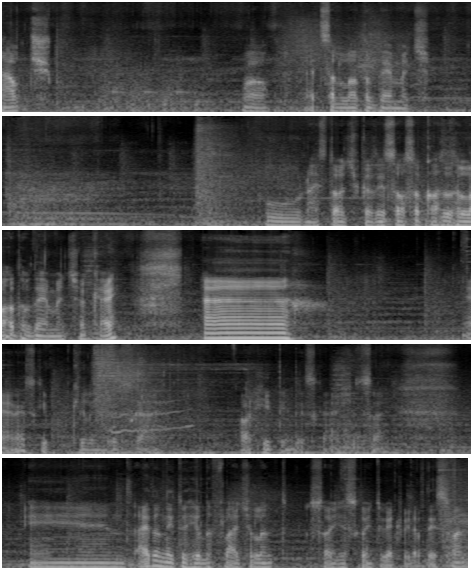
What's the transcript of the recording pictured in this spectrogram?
Ouch. Well, that's a lot of damage. Ooh, nice dodge, because this also causes a lot of damage. Okay. Uh, yeah, let's keep killing this guy. Or hitting this guy, I should say. And I don't need to heal the flagellant, so I'm just going to get rid of this one.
